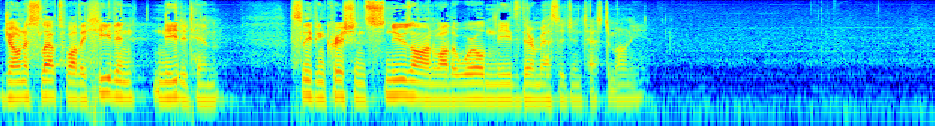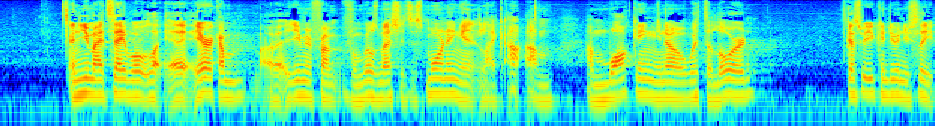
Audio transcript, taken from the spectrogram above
Jonah slept while the heathen needed him. Sleeping Christians snooze on while the world needs their message and testimony. And you might say, well, uh, Aric, I'm uh, even from, from Will's message this morning, and like I'm, I'm walking, you know, with the Lord. Guess what you can do in your sleep?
